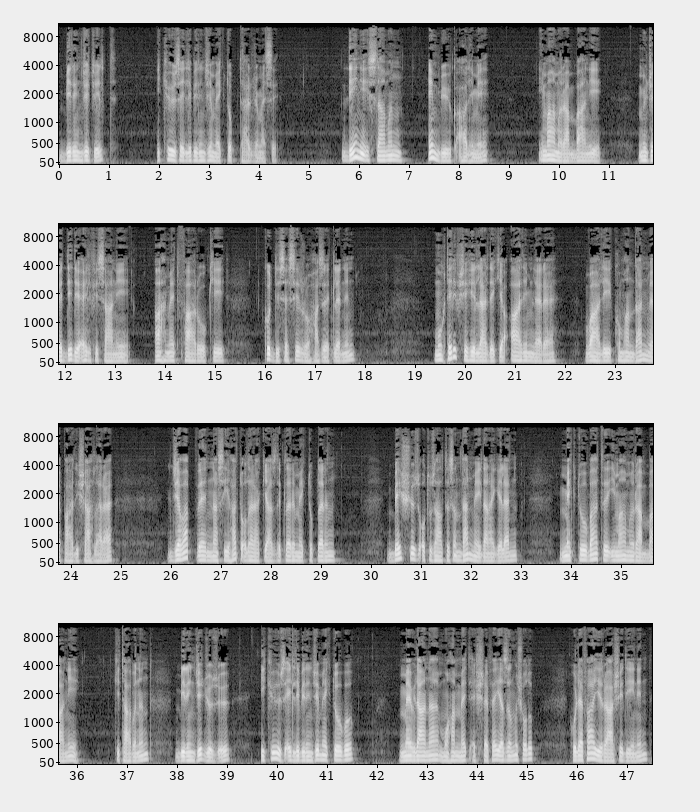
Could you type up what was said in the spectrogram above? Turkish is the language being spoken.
Birinci cilt 251. mektup tercümesi. Dini İslam'ın en büyük alimi İmam-ı Rabbani Müceddidi Elfisani Ahmet Faruki Kuddise Sirru Hazretlerinin muhtelif şehirlerdeki alimlere, vali, kumandan ve padişahlara cevap ve nasihat olarak yazdıkları mektupların 536'sından meydana gelen Mektubat-ı İmam-ı Rabbani kitabının birinci cüzü 251. mektubu Mevlana Muhammed Eşref'e yazılmış olup Hulefâ-i Raşidî'nin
